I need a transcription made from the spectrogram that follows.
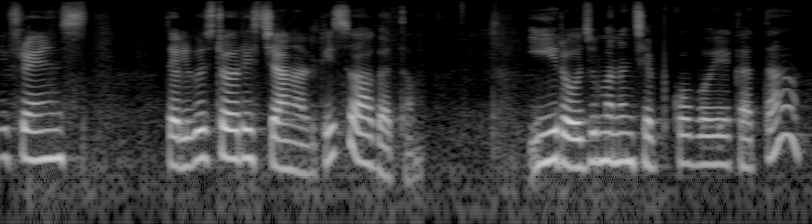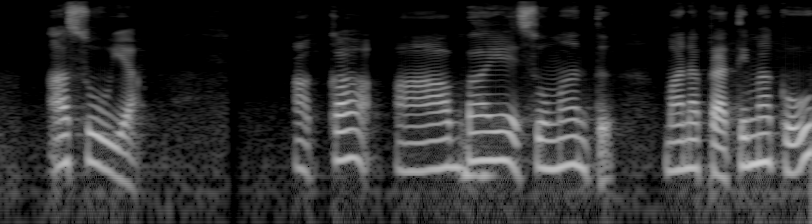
హాయ్ ఫ్రెండ్స్ తెలుగు స్టోరీస్ ఛానల్కి స్వాగతం. ఈరోజు మనం చెప్పుకోబోయే కథ అసూయ. అక్క ఆ అబ్బాయే సుమంత్ మన ప్రతిమకు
